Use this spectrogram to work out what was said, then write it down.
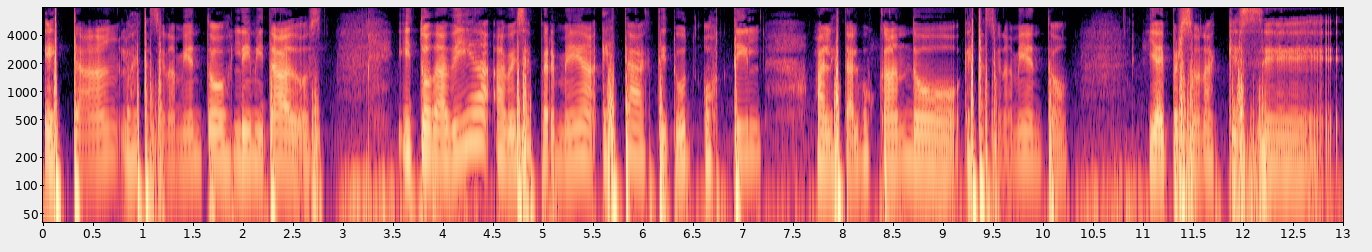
están los estacionamientos limitados y todavía a veces permea esta actitud hostil al estar buscando estacionamiento y hay personas que se,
